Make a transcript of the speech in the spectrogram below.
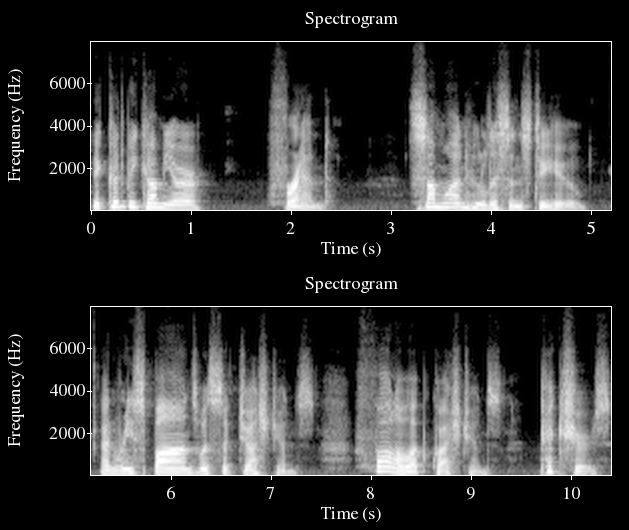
It could become your friend, someone who listens to you and responds with suggestions, follow up questions, pictures,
